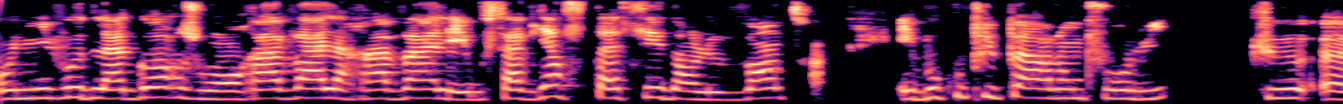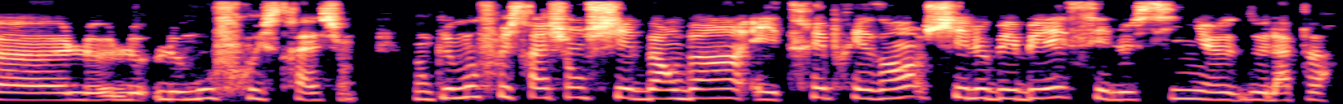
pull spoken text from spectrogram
au niveau de la gorge où on ravale, ravale et où ça vient se tasser dans le ventre est beaucoup plus parlant pour lui que le, le, le, mot frustration. Donc le mot frustration chez le bambin est très présent. Chez le bébé, c'est le signe de la peur.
